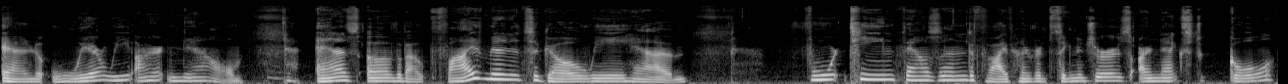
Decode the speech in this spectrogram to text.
and where we are now. As of about five minutes ago, we have 14,500 signatures. Our next goal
